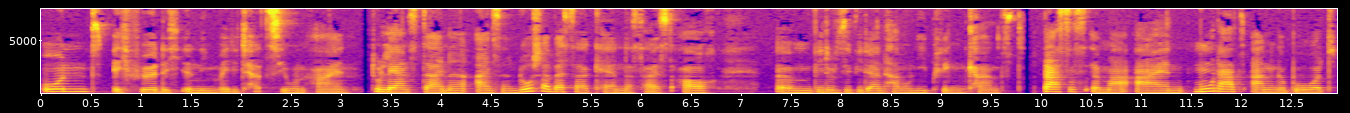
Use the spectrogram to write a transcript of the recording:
und ich führe dich in die Meditation ein. Du lernst deine einzelnen Dosha besser kennen, das heißt auch, ähm, wie du sie wieder in Harmonie bringen kannst. Das ist immer ein Monatsangebot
